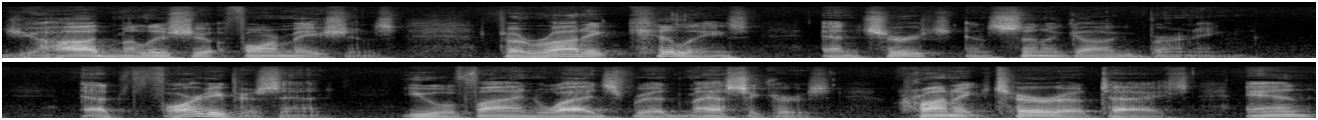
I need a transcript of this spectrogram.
jihad militia formations, sporadic killings, and church and synagogue burning. At 40%, you will find widespread massacres, chronic terror attacks, and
